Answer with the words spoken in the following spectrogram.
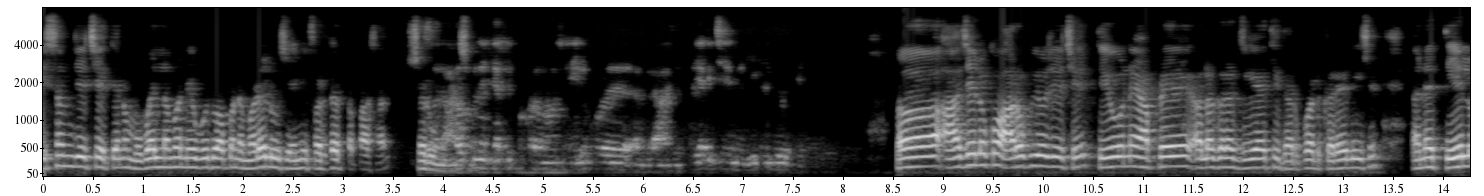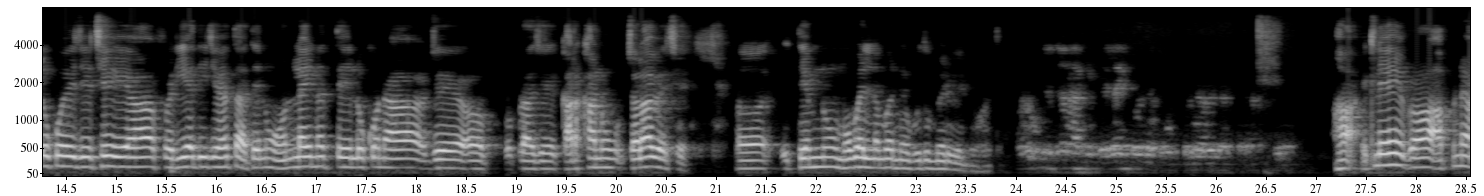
ઈસમ જે છે, તેનો મોબાઈલ નંબર ને એવું બધું આપણને મળેલું છે, એની ફર્ધર તપાસ શરૂ છે આરોપીને ક્યાંથી પકડવાનો છે એ લોકોએ આ જે આ લોકો આરોપીઓ જે છે, તેઓને આપણે અલગ અલગ જગ્યાએથી ધરપકડ કરેલી છે અને તે લોકોએ જે છે, એ આ ફરિયાદી જે હતા, તેનું ઓનલાઈન જ તે લોકોના જે આપણા જે કારખાનું ચલાવે છે તેમનું મોબાઈલ નંબર ને બધું મેળવેલું હતું. હા, એટલે આપણે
